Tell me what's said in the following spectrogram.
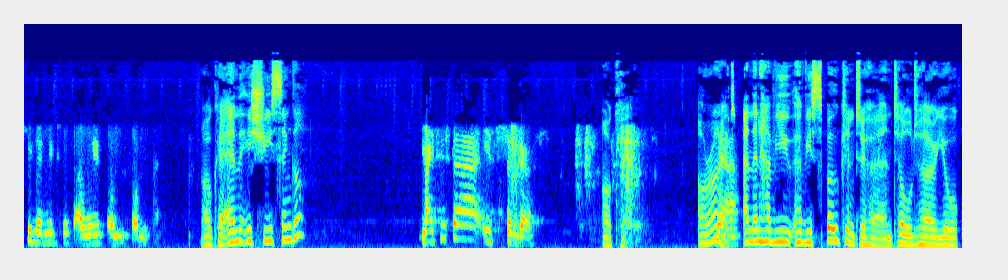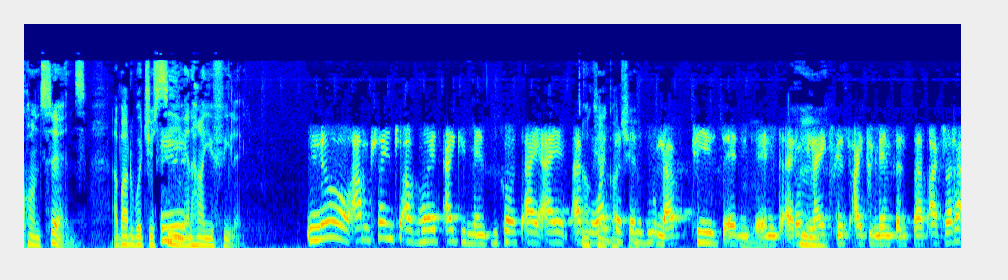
kilometers away from from us. Okay, and is she single? My sister is single. Okay. All right. Yeah. And then have you have you spoken to her and told her your concerns about what you're seeing Mm. and how you're feeling? No, I'm trying to avoid arguments because I, I I'm Okay, one person you. who loves peace and and I don't like these arguments and stuff. I'd rather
